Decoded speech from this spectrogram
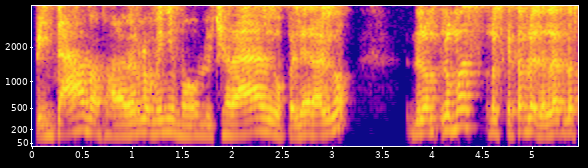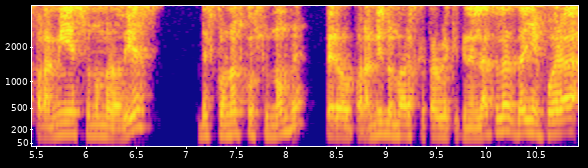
pintaba para ver lo mínimo, luchar algo, pelear algo. lo, más rescatable del Atlas para mí es su número 10. Desconozco su nombre, pero para mí es lo más rescatable que tiene el Atlas. De ahí en fuera,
